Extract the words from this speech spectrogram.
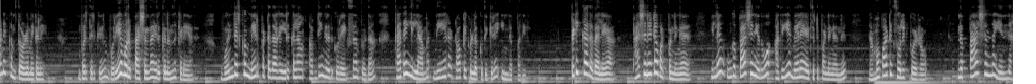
வணக்கம் தோழமைகளே. ஒருத்தருக்கு ஒரே ஒரு பேஷன் தான் இருக்கணும்னு கிடையாது. ஒன்றிற்கும் மேற்பட்டதாக இருக்கலாம் அப்படிங்கிறதுக்கு ஒரு எக்ஸாம்பிள் தான் கதை இல்லாமல் நேராக டாபிக் உள்ள குதிக்கிற இந்த பதிவு. பிடிக்காத வேலையா? பேஷனேட்டாக ஒர்க் பண்ணுங்க. இல்லை உங்கள் பேஷன் எதுவோ அதையே வேலையை எடுத்துகிட்டு பண்ணுங்கன்னு நம்ம பாட்டுக்கு சொல்லிட்டு போயிடுறோம். இந்த பேஷன் தான் என்ன?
